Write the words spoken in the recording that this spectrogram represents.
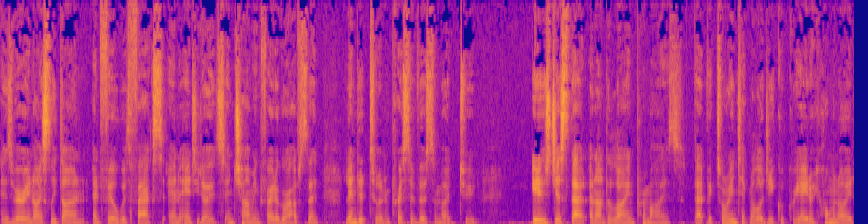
is very nicely done and filled with facts and anecdotes and charming photographs that lend it to an impressive verisimilitude. It is just that an underlying premise that Victorian technology could create a humanoid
